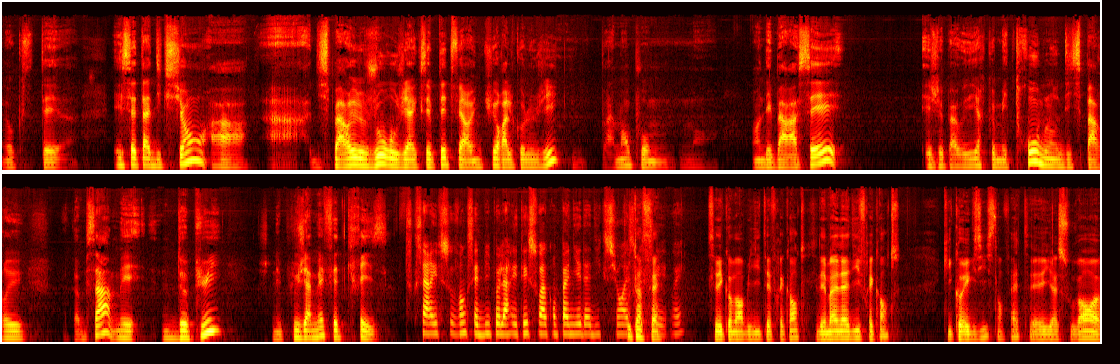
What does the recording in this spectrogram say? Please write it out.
Donc, c'était... Et cette addiction a, a disparu le jour où j'ai accepté de faire une cure alcoologique, vraiment pour m'en débarrasser. Et je ne vais pas vous dire que mes troubles ont disparu comme ça, mais depuis, je n'ai plus jamais fait de crise. Est-ce que ça arrive souvent que cette bipolarité soit accompagnée d'addiction Tout à fait. c'est- oui C'est des comorbidités fréquentes, c'est des maladies fréquentes qui coexistent en fait. Et il y a souvent, euh,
